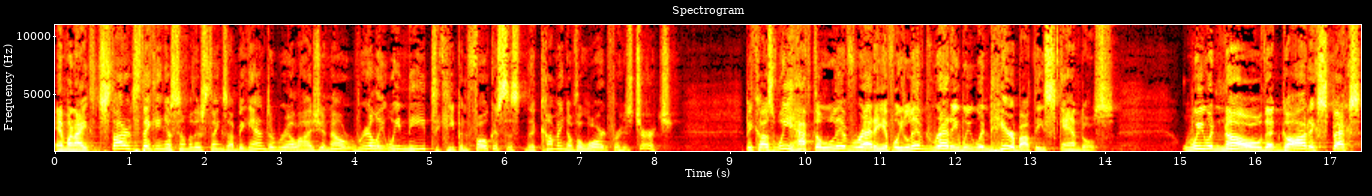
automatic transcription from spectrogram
And when I started thinking of some of those things, I began to realize, you know, really, we need to keep in focus this, the coming of the Lord for His church. Because we have to live ready. If we lived ready, we wouldn't hear about these scandals we would know that God expects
